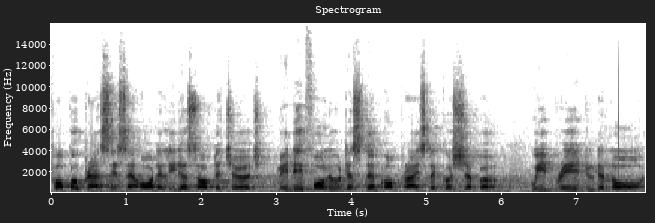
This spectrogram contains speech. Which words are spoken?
For Pope Francis and all the leaders of the Church, may they follow the step of Christ the Good Shepherd. We pray to the Lord.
